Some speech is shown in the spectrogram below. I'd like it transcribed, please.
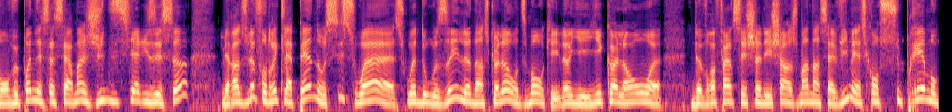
on veut pas nécessairement judiciariser ça, mais rendu là, il faudrait que la peine aussi soit euh, soit dosée là. Dans ce cas-là, on dit bon OK, là il est, colon, euh, il devra faire ses des changements dans sa vie, mais est-ce qu'on supprime au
